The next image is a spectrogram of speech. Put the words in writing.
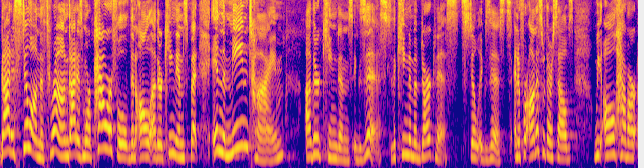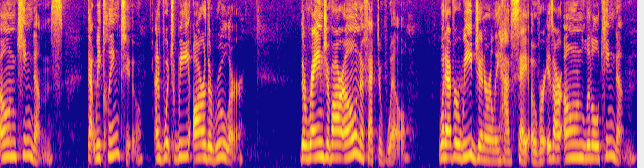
God is still on the throne. God is more powerful than all other kingdoms. But in the meantime, other kingdoms exist. The kingdom of darkness still exists. And if we're honest with ourselves, we all have our own kingdoms that we cling to, and of which we are the ruler. The range of our own effective will, whatever we generally have say over, is our own little kingdom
